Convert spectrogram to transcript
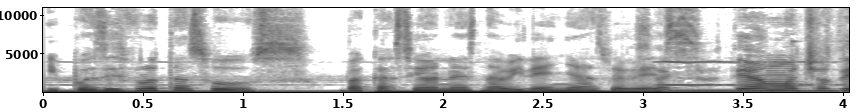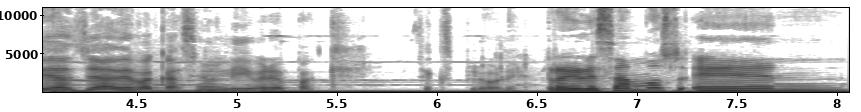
Y pues disfruten sus vacaciones navideñas, bebés. Exacto. Tienen muchos días ya de vacación libre para que se explore. Regresamos en...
